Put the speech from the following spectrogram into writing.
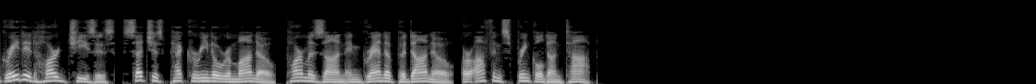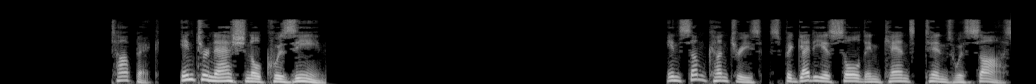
Grated hard cheeses, such as pecorino romano, parmesan and grana padano, are often sprinkled on top. International cuisine In some countries, spaghetti is sold in cans, tins with sauce.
